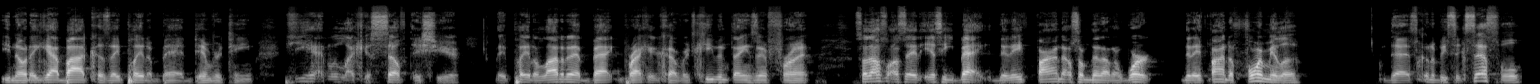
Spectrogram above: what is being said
You know, they got by because they played a bad Denver team. He had looked like himself this year. They played a lot of that back bracket coverage, keeping things in front. So that's why I said, is he back? Did they find out something that'll work? Did they find a formula that's going to be successful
